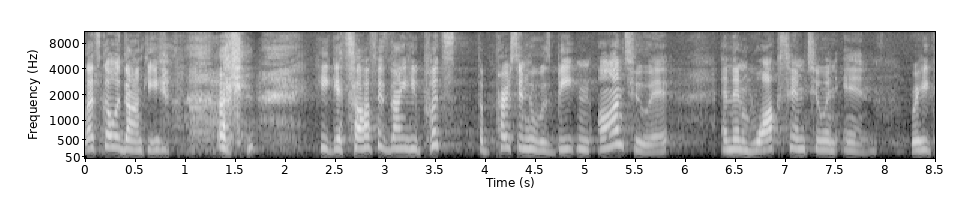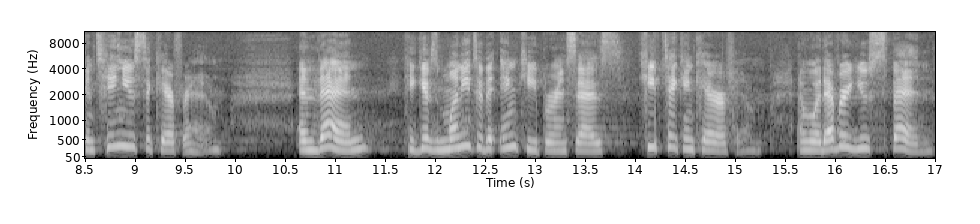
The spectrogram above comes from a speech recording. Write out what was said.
let's go with donkey. he gets off his donkey, he puts the person who was beaten onto it, and then walks him to an inn where he continues to care for him. And then he gives money to the innkeeper and says, Keep taking care of him. And whatever you spend,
